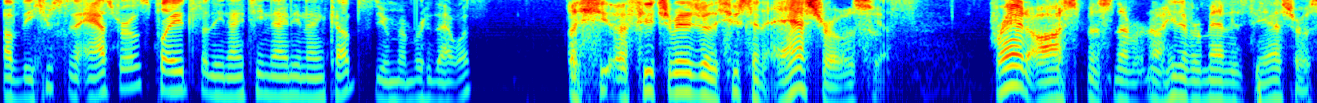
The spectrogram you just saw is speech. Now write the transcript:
of the Houston Astros played for the 1999 Cubs. Do you remember who that was? A, a future manager of the Houston Astros, Yes. Brad Ausmus. Never, no, he never managed the Astros.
